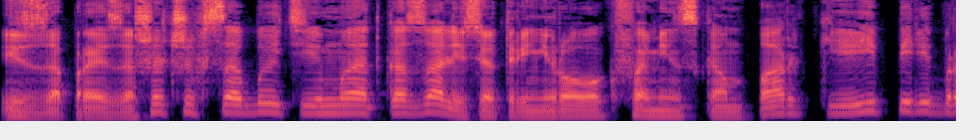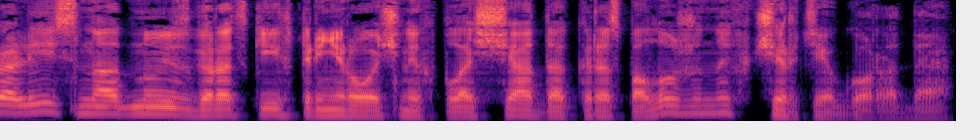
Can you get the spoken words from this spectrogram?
Из-за произошедших событий мы отказались от тренировок в Фоминском парке и перебрались на одну из городских тренировочных площадок, расположенных в черте города.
